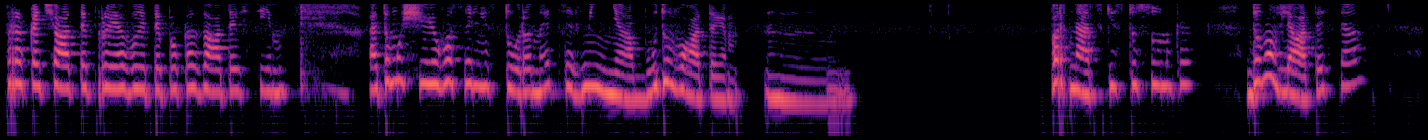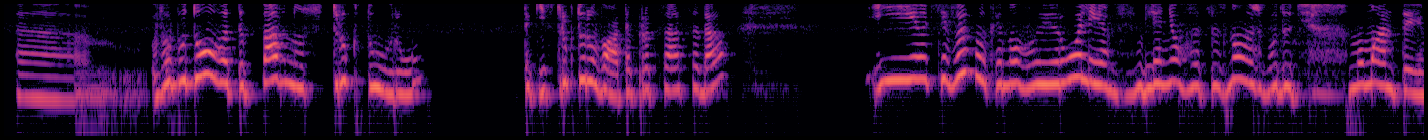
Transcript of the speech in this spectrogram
прокачати, проявити, показати всім. Е, Тому що його сильні сторони це вміння будувати партнерські стосунки, домовлятися, вибудовувати певну структуру, такі структурувати процеси. Да? І ці виклики нової ролі для нього це знову ж будуть моменти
